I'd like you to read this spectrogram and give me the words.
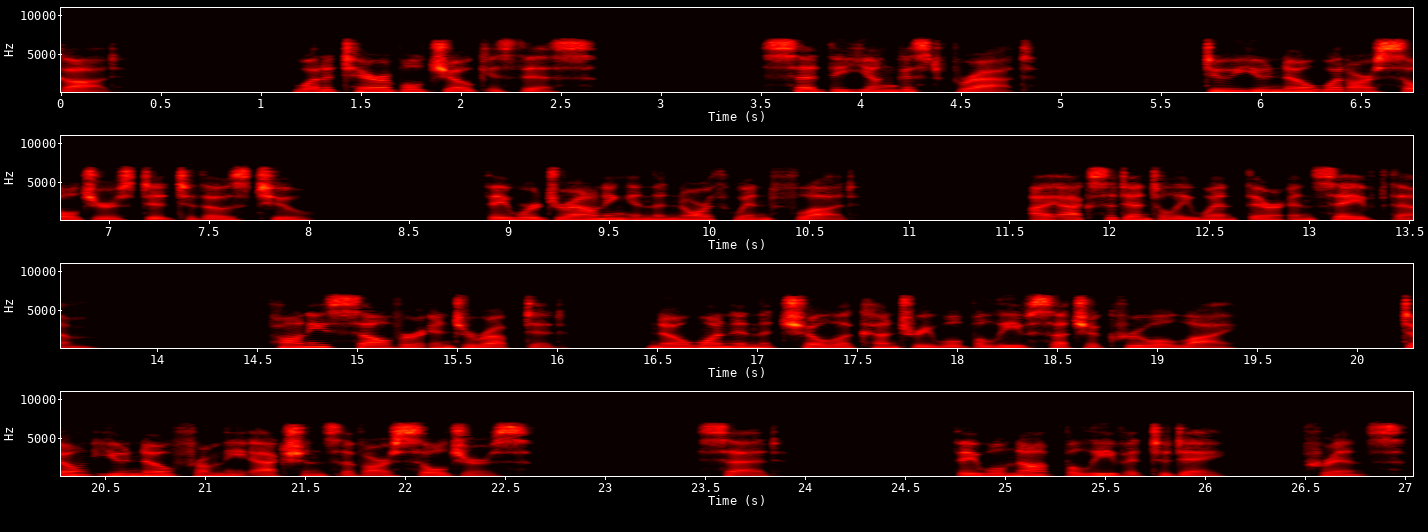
God! What a terrible joke is this! said the youngest brat. Do you know what our soldiers did to those two? They were drowning in the north wind flood. I accidentally went there and saved them. Pani Selvar interrupted, no one in the Chola country will believe such a cruel lie. Don't you know from the actions of our soldiers? said. They will not believe it today, prince.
